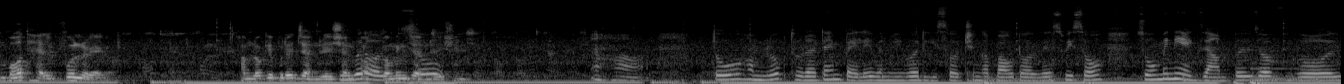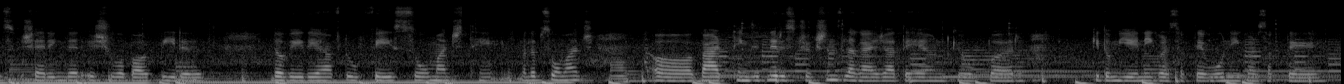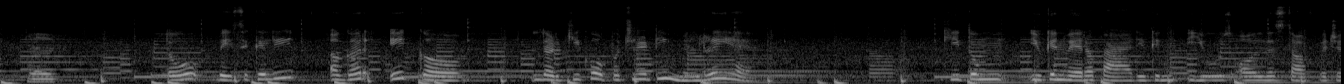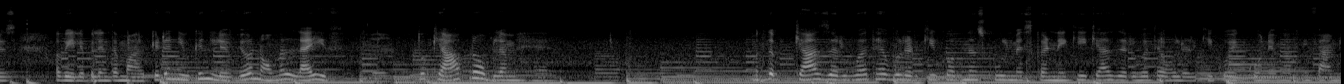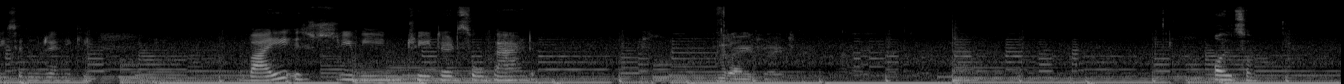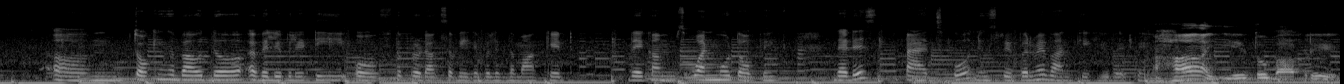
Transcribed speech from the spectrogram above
बहुत हेल्पफुल रहेगा। हम लोग के पूरे जनरेशन अपकमिंग जनरेशन हाँ तो हम लोग थोड़ा टाइम पहले when we were researching about all this we saw so many examples of girls sharing their issue about periods the way they have to face so much thing मतलब so much bad things इतने restrictions लगाए जाते हैं उनके ऊपर कि तुम ये नहीं कर सकते वो नहीं कर सकते right. तो बेसिकली अगर एक लड़की को अपॉर्चुनिटी मिल रही है कि तुम you can wear a pad you can use all the stuff which is available in the market and you can live your normal life तो क्या प्रॉब्लम है? मतलब क्या ज़रूरत है वो लड़की को अपना स्कूल मिस करने की? क्या ज़रूरत है वो लड़की को एक कोने में अपनी फैमिली से दूर रहने की? Why is she been treated so bad right right also um, talking about the availability of the products available in the market there comes one more topic that is pads को newspaper में बाँध के क्यों देते हैं हाँ ये तो बाप रे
